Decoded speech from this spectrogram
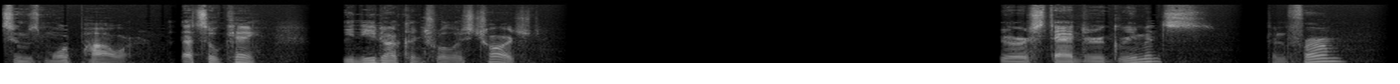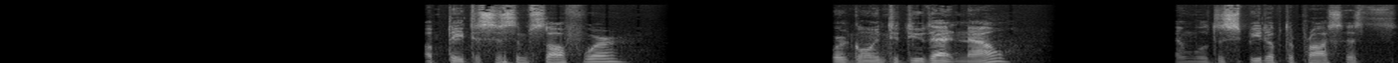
Consumes more power. but That's okay. We need our controllers charged. Your standard agreements. Confirm. update the system software. We're going to do that now, and we'll just speed up the process,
